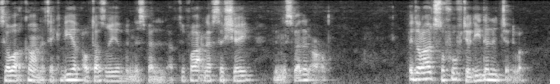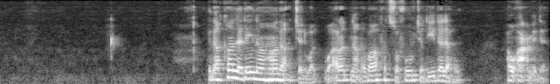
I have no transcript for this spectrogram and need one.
سواء كان تكبير أو تصغير بالنسبة للارتفاع نفس الشيء بالنسبة للعرض. إدراج صفوف جديدة للجدول. إذا كان لدينا هذا الجدول وأردنا إضافة صفوف جديدة له أو أعمدة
